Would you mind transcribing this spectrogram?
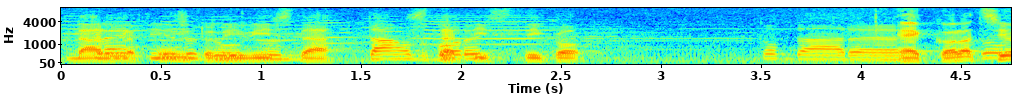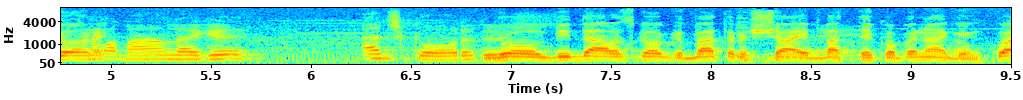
dal punto di vista statistico. Ecco l'azione. Gol di Dalsgog Waterschei batte Copenaghen 4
